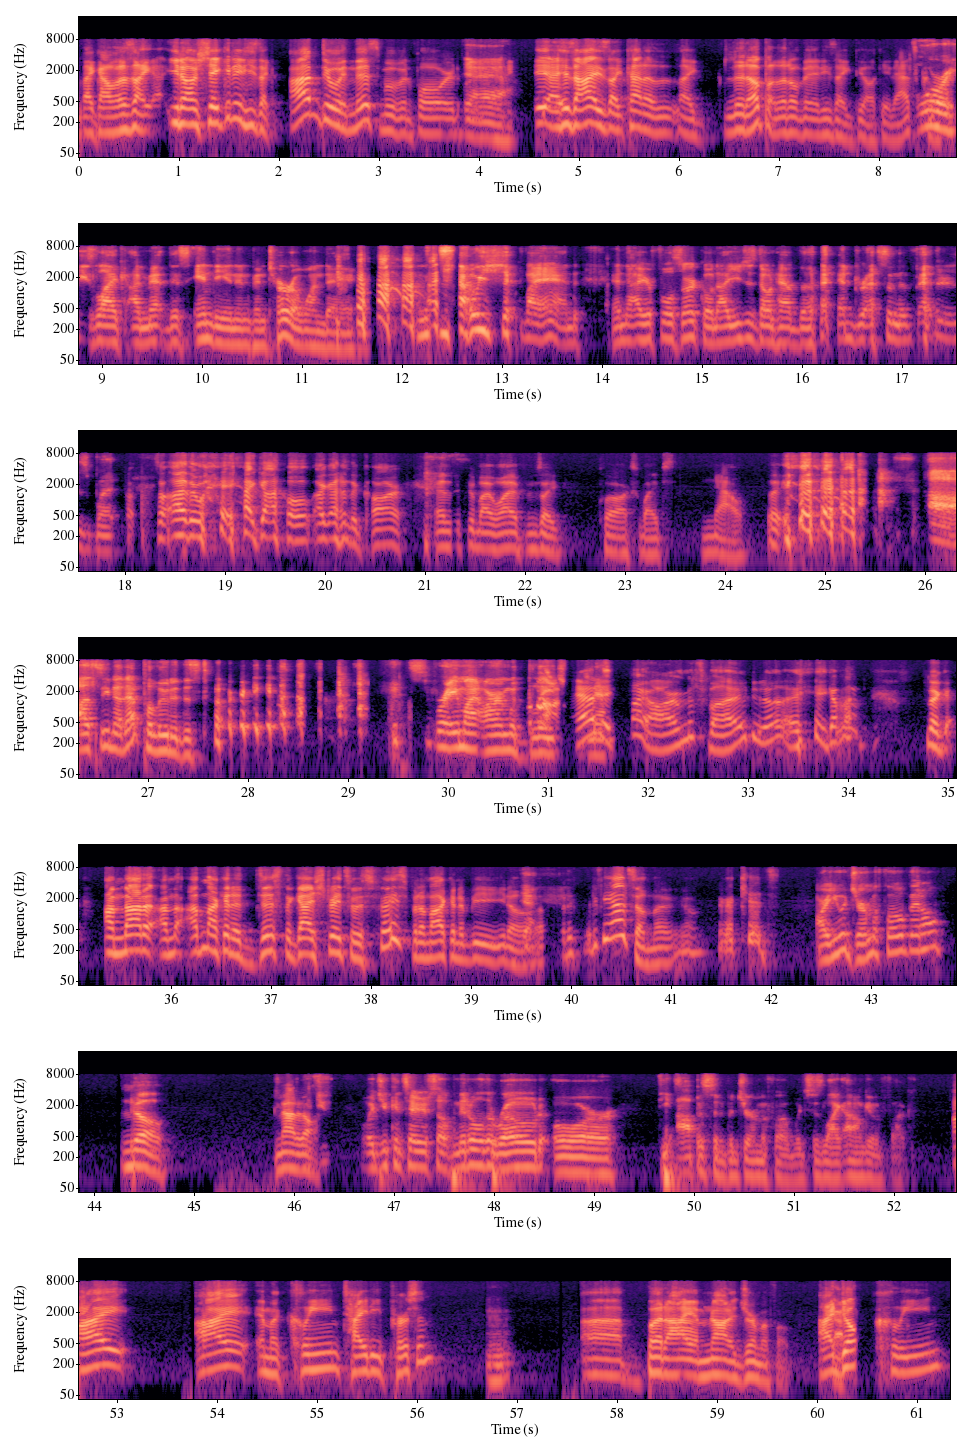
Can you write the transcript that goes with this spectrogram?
Like I was like, you know, I'm shaking it. He's like, I'm doing this moving forward Yeah, yeah. his eyes like kind of like lit up a little bit. He's like, okay, that's cool. Or he's like, I met this Indian in Ventura one day. That's how he shook my hand. And now you're full circle. Now you just don't have the headdress and the feathers, but so either way, I got home. I got in the car and looked at my wife and was like, Clorox wipes now. Like, ah, see now that polluted the story. Spray my arm with bleach. yeah, Nah. my arm. It's fine. You know, like, come on. Look, I'm not. A, I'm. I'm not gonna diss the guy straight to his face, but I'm not gonna be. You know. Yeah. What, if, what if he had some? Uh, you know, I got kids. Are you a germaphobe at all? No. Not at all. Would you, would you consider yourself middle of the road or the opposite of a germaphobe, which is like I don't give a fuck? I I am a clean, tidy person, Mhm. uh, but I am not a germaphobe. I Gotcha. don't clean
